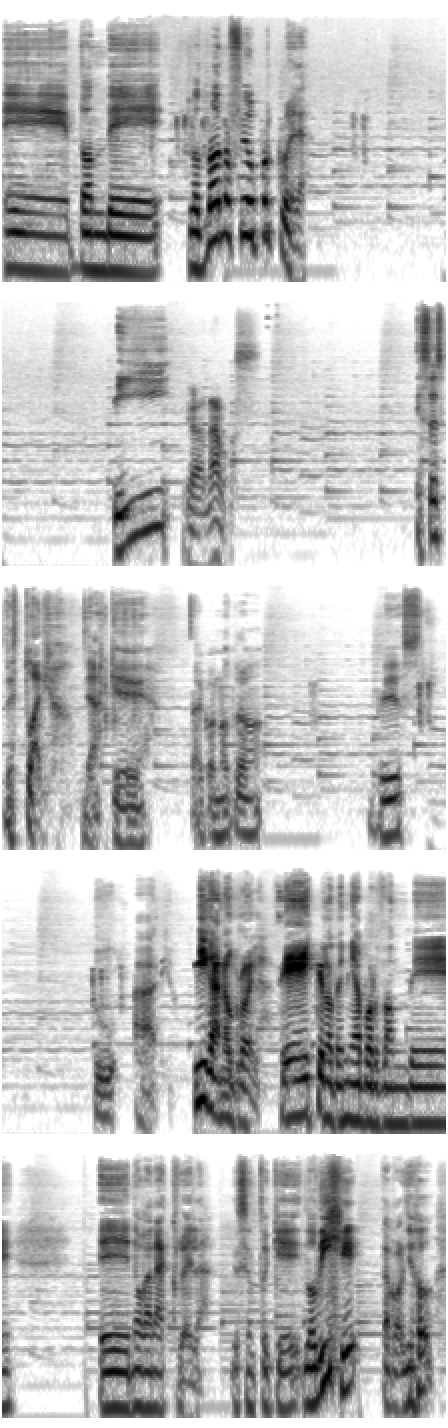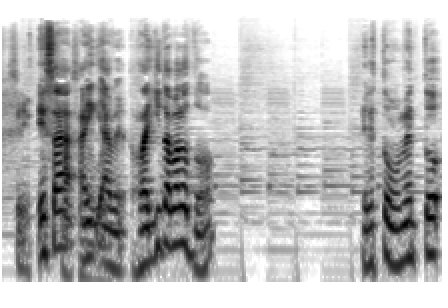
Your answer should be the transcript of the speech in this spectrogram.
eh, donde los dos nos fuimos por Cruella. Y Ganamos. eso es vestuario. Ya que está con otro vestuario. Y ganó Cruella. Sí, es que no tenía por dónde eh, no ganar Cruella. Yo siento que lo dije. ¿te acuerdas? Yo, Sí. esa, sí, ahí, a ver, rayita para los dos. En estos momentos,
